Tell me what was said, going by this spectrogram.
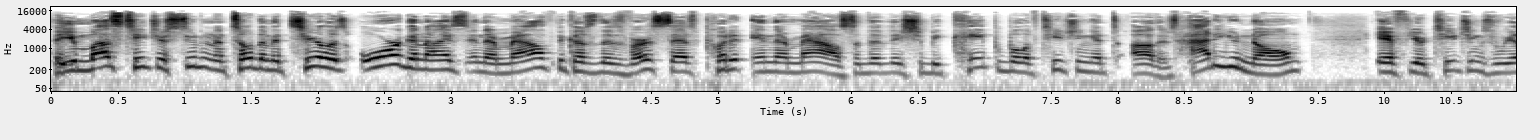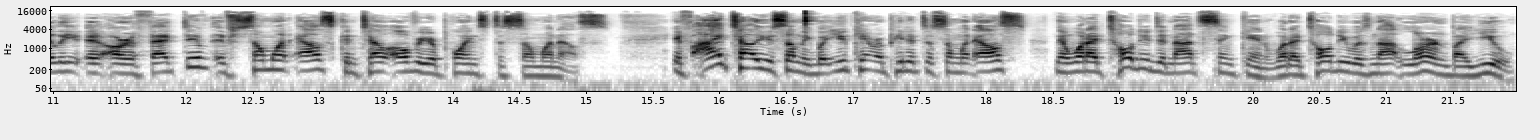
that you must teach your student until the material is organized in their mouth, because this verse says put it in their mouth, so that they should be capable of teaching it to others. How do you know? If your teachings really uh, are effective, if someone else can tell over your points to someone else. If I tell you something but you can't repeat it to someone else, then what I told you did not sink in. What I told you was not learned by you.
